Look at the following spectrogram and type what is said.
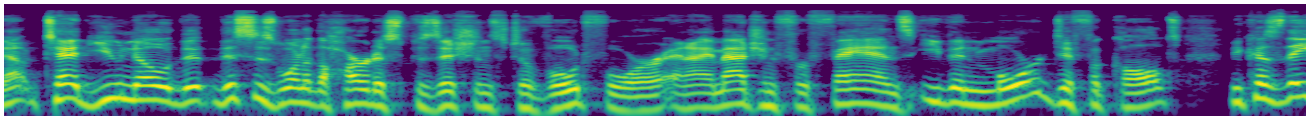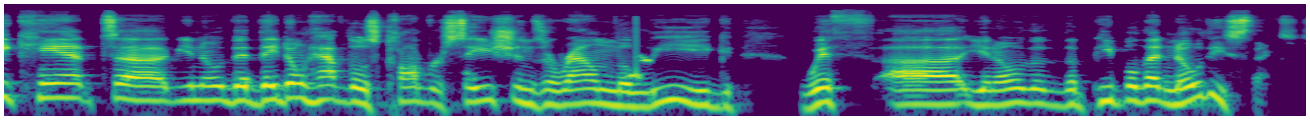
Now, Ted, you know that this is one of the hardest positions to vote for, and I imagine for fans even more difficult because they can't, uh, you know, that they don't have those conversations around the league with, uh, you know, the, the people that know these things.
